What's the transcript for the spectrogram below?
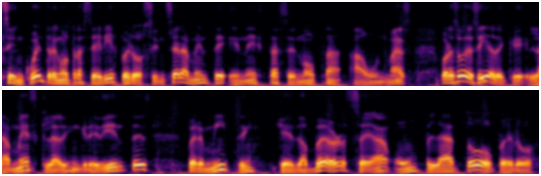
se encuentra en otras series, pero sinceramente en esta se nota aún más. Por eso decía de que la mezcla de ingredientes permite que The Bear sea un plato, pero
